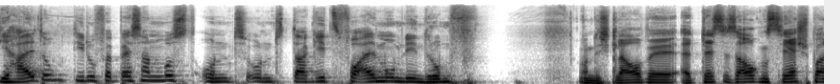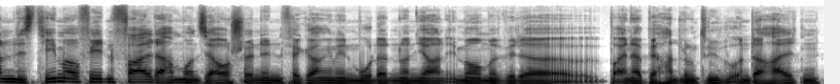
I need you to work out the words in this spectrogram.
die Haltung, die du verbessern musst und, und da geht es vor allem um den Rumpf. Und ich glaube, äh, das ist auch ein sehr spannendes Thema auf jeden Fall. Da haben wir uns ja auch schon in den vergangenen Monaten und Jahren immer mal wieder bei einer Behandlung drüber unterhalten.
